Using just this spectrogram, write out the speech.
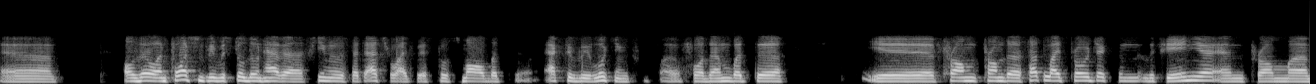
although unfortunately we still don't have a females at Astrolight, we're still small, but actively looking f- for them. But uh, from from the satellite project in Lithuania and from uh,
